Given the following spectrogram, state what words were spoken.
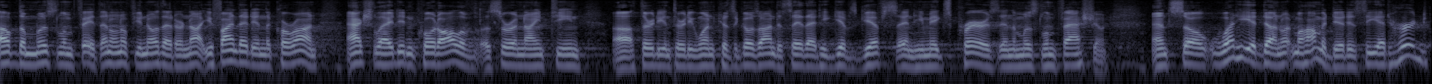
of the Muslim faith. I don't know if you know that or not. You find that in the Quran. Actually, I didn't quote all of uh, Surah 19 uh, 30 and 31 because it goes on to say that he gives gifts and he makes prayers in the Muslim fashion. And so, what he had done, what Muhammad did, is he had heard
